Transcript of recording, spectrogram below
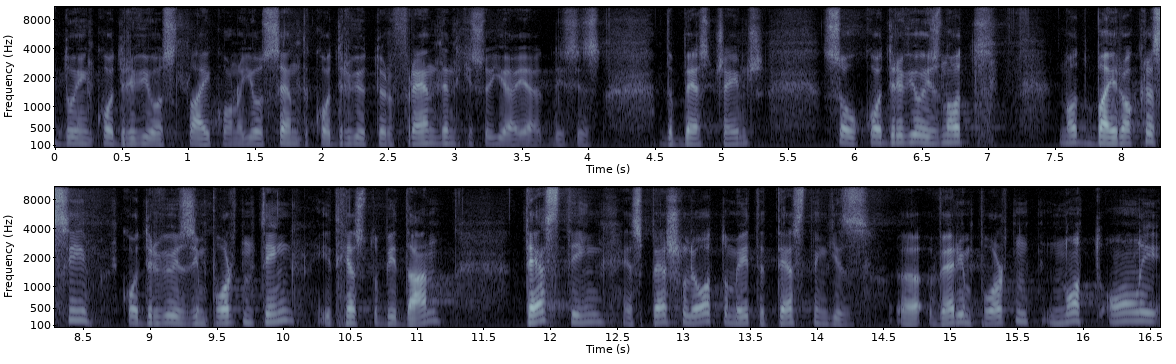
doing code reviews, like on you send the code review to a friend and he said, yeah, yeah, this is the best change. So code review is not, not bureaucracy, code review is important thing, it has to be done. Testing, especially automated testing is uh, very important, not only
